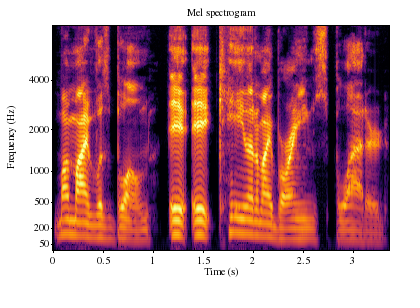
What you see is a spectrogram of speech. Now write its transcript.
My mind was blown. It it came out of my brain splattered.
